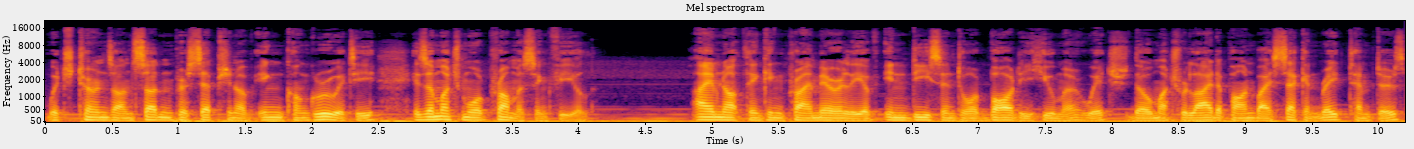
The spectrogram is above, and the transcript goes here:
which turns on sudden perception of incongruity, is a much more promising field. I am not thinking primarily of indecent or bawdy humor, which, though much relied upon by second rate tempters,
